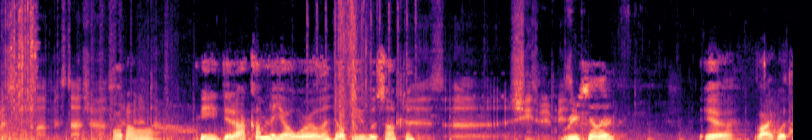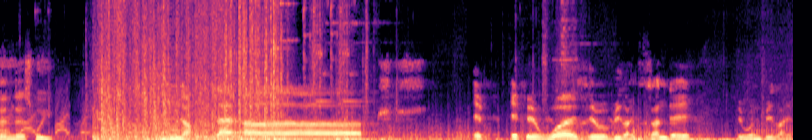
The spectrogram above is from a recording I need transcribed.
listened about Miss Tasha house. Hold on. P, did I come to your world and help you with something? Cause uh, she's been busy. Recently? Yeah, like within this week. No, that uh, if if it was, it would be like Sunday. It wouldn't be like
